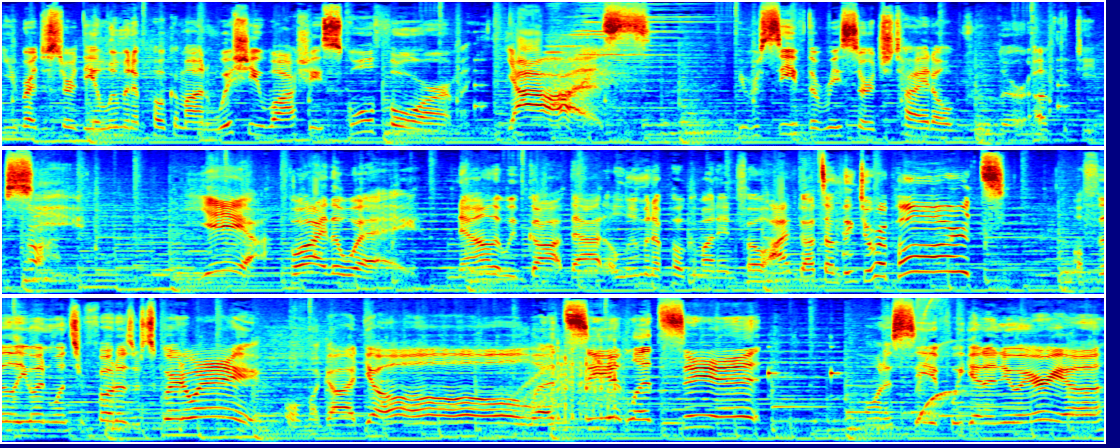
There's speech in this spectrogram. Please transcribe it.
You registered the Illumina Pokemon Wishiwashi school form. Yes! You received the research title Ruler of the Deep Sea. Yeah, by the way, now that we've got that Illumina Pokemon info, I've got something to report! I'll fill you in once your photos are squared away. Oh my god, y'all. Let's see it, let's see it. I want to see if we get a new area.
